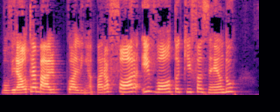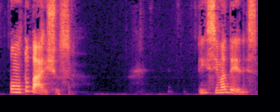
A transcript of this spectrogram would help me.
Vou virar o trabalho com a linha para fora e volto aqui fazendo ponto baixos. Em cima deles.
